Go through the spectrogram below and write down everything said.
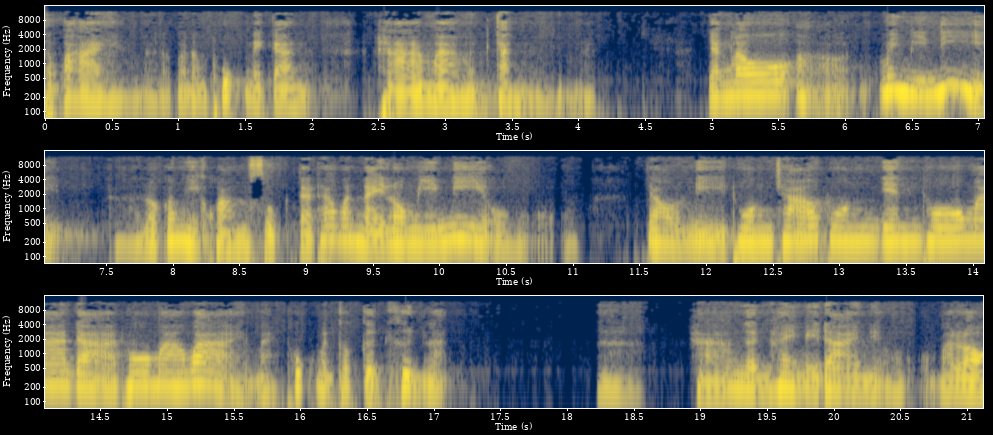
สบายๆเราก็ต้องทุกข์ในการหามาเหมือนกันอย่างเราไม่มีหนี้เราก็มีความสุข แต่ถ้าวันไหนเรามีหนี้โอ้โหเจ้าหนี้ทวงเช้าทวงเย็นโทรมาด่าโทรมาว่าเห็นไหมทุกมันก็เกิดขึ้นละ หาเงินให้ไม่ได้เนี่ยมารอ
